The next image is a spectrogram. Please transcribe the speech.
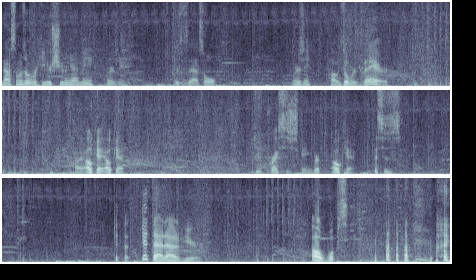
Now someone's over here shooting at me? Where is he? Where's his asshole? Where is he? Oh, he's over there. Alright, okay, okay. Dude, Price is just getting ripped. Okay, this is. Get the get that out of here. Oh, whoops. I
